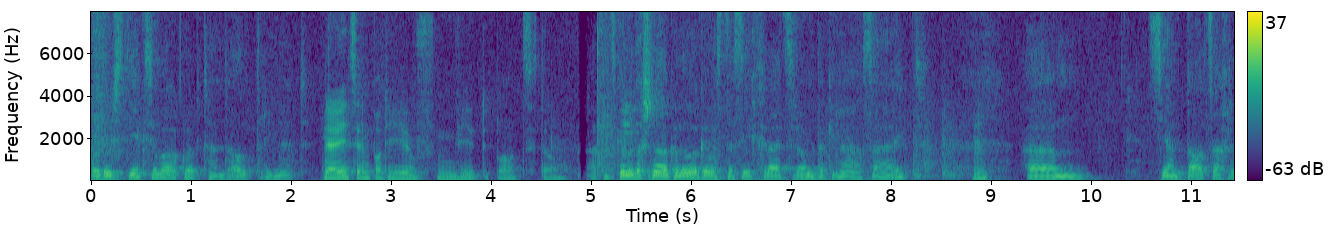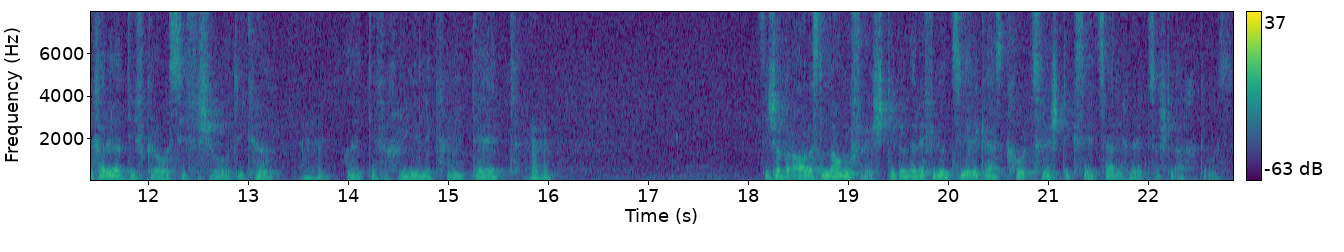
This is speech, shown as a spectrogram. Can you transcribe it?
Oder ist die, die wir angeschaut haben? Altere, nicht? Nein, jetzt Empathie auf dem vierten Platz. Da. Jetzt gehen wir doch schnell schauen, was der Sicherheitsrang da genau sagt. Hm? Ähm, sie haben tatsächlich eine relativ grosse Verschuldung. Hm? Mhm. Relativ eine kleine Liquidität. Mhm. Es ist aber alles langfristig. Oder Refinanzierung heisst, kurzfristig sieht es eigentlich nicht so schlecht aus.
